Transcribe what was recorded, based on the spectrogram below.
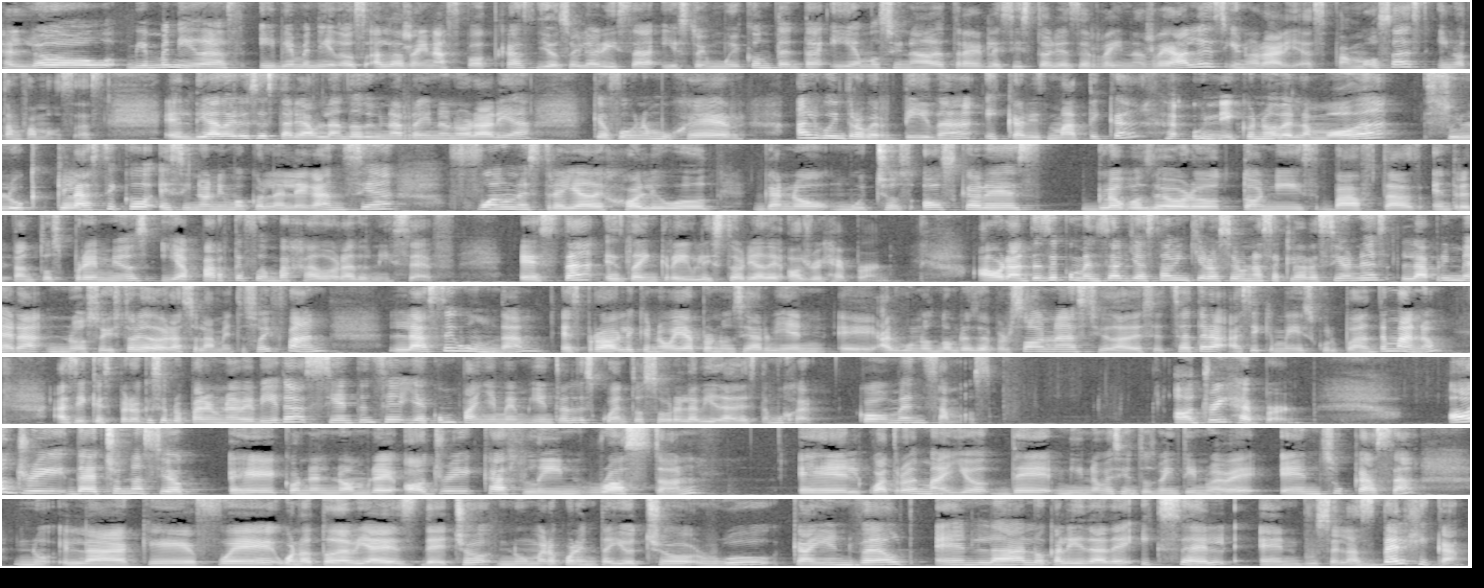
Hello, bienvenidas y bienvenidos a Las Reinas Podcast. Yo soy Larisa y estoy muy contenta y emocionada de traerles historias de reinas reales y honorarias, famosas y no tan famosas. El día de hoy les estaré hablando de una reina honoraria que fue una mujer algo introvertida y carismática, un ícono de la moda su look clásico es sinónimo con la elegancia, fue una estrella de Hollywood, ganó muchos Óscares, Globos de Oro, Tonys, BAFTAs, entre tantos premios y aparte fue embajadora de UNICEF. Esta es la increíble historia de Audrey Hepburn. Ahora, antes de comenzar, ya saben, quiero hacer unas aclaraciones. La primera, no soy historiadora, solamente soy fan. La segunda, es probable que no vaya a pronunciar bien eh, algunos nombres de personas, ciudades, etc. Así que me disculpo de antemano. Así que espero que se preparen una bebida, siéntense y acompáñenme mientras les cuento sobre la vida de esta mujer. Comenzamos. Audrey Hepburn. Audrey, de hecho, nació eh, con el nombre Audrey Kathleen Ruston el 4 de mayo de 1929 en su casa, la que fue, bueno, todavía es, de hecho, número 48 Rue Cayenveld en la localidad de Ixelles, en Bruselas, Bélgica.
